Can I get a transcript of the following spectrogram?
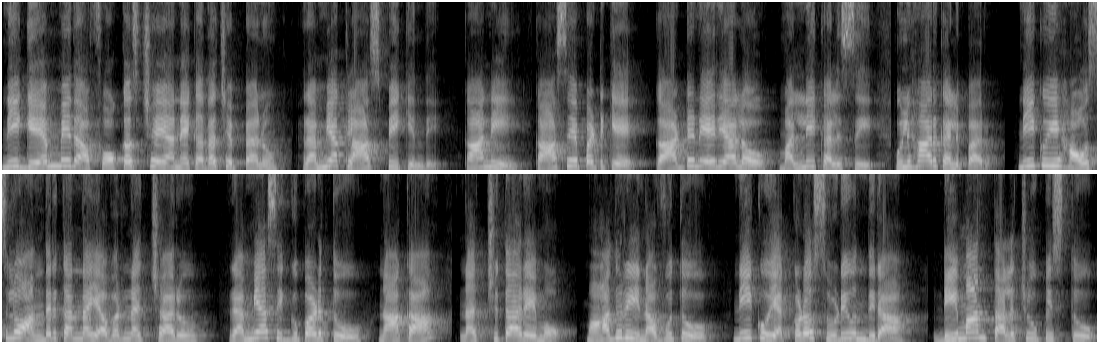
నీ గేమ్ మీద ఫోకస్ చేయనే కదా చెప్పాను. రమ్య క్లాస్ పీకింది. కానీ కాసేపటికే గార్డెన్ ఏరియాలో మళ్ళీ కలిసి పులిహార కలిపారు. నీకు ఈ హౌస్లో అందరికన్నా ఎవరు నచ్చారు? రమ్య సిగ్గుపడుతూ నాకా నచ్చుతారేమో. మాధురి నవ్వుతూ నీకు ఎక్కడో సుడి ఉందిరా. డీమాన్ తల చూపిస్తూ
